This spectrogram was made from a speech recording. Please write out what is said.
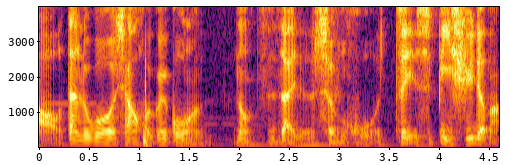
熬。但如果想要回归过往那种自在的生活，这也是必须的嘛。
